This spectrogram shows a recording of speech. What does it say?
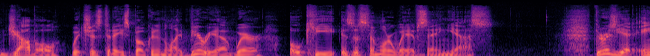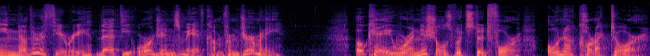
Jabo, which is today spoken in Liberia, where Oki is a similar way of saying yes. There is yet another theory that the origins may have come from Germany. OK were initials which stood for Ohne Korrektur,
